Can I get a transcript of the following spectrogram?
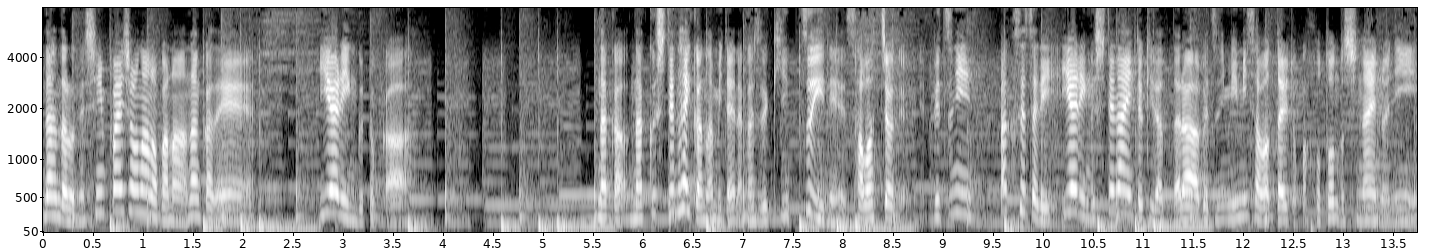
なんだろうね心配性なのかな。なんかねイヤリングとかなんかなくしてないかなみたいな感じできついね触っちゃうんだよね。別にアクセサリーイヤリングしてない時だったら別に耳触ったりとかほとんどしないのに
